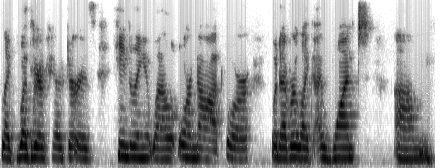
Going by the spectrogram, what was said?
like whether right. your character is handling it well or not or whatever like i want um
